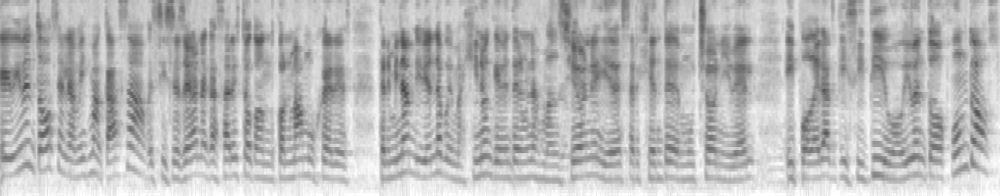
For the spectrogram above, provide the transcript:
Eh, ¿Viven todos en la misma casa? Si se llegan a casar esto con, con más mujeres, ¿terminan viviendo? Pues imagino que deben tener unas mansiones y debe ser gente de mucho nivel y poder adquisitivo. ¿Viven todos juntos?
